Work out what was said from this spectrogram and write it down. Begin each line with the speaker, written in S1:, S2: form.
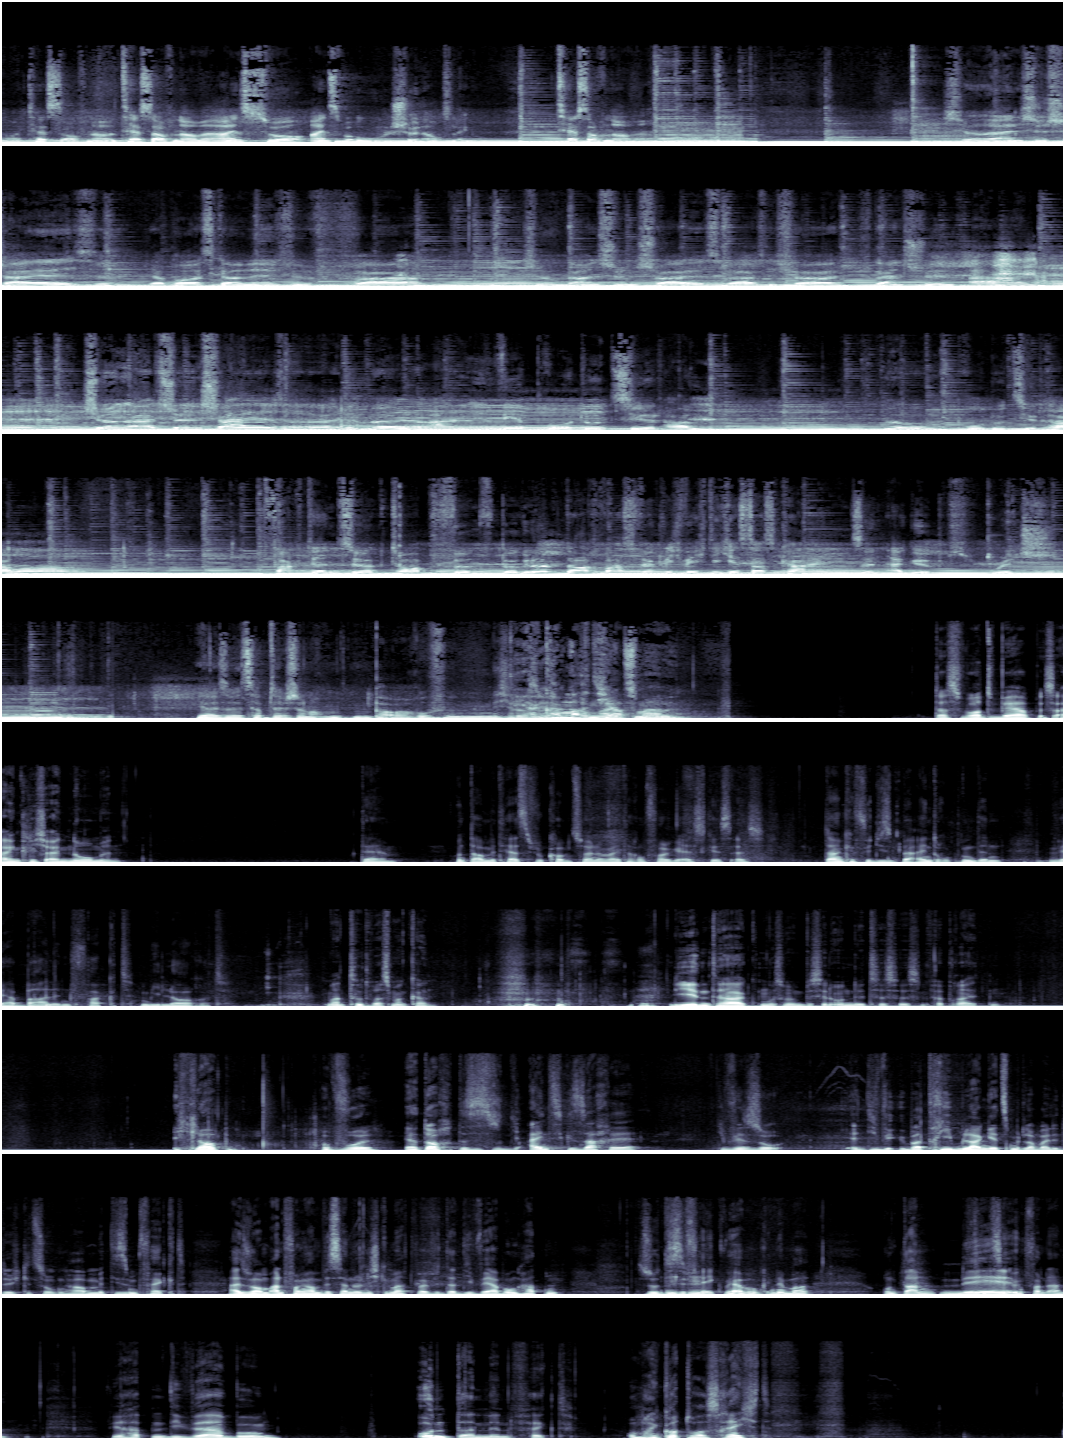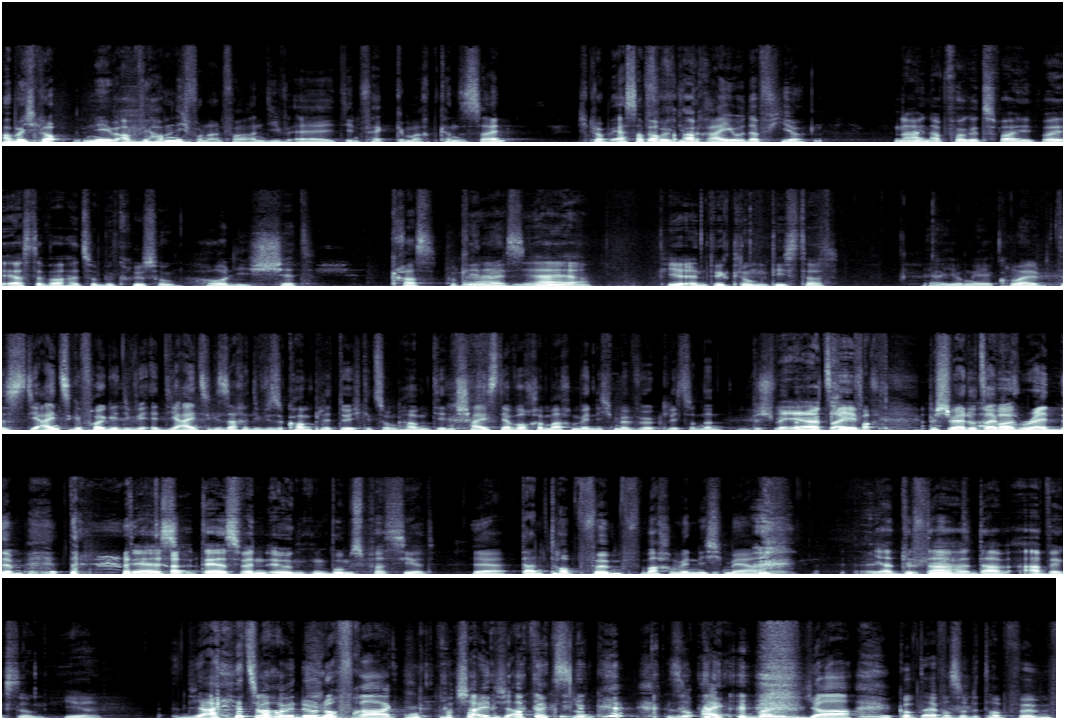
S1: Oh, Testaufnahme, Testaufnahme. Eins, zwei, eins, zwei. Uh, eine schöne Auslenkung. Testaufnahme. Schon ganz schön scheiße, der Post kann nicht fahren. Schon ganz schön scheiße, was nicht falsch, ganz schön arm. Schon ganz schön scheiße, den Müll an, den wir produziert haben. Produziert haben. Fakten zirk Top 5 beglückt, doch was wirklich wichtig ist, dass keinen Sinn ergibt. Rich. Ja, also jetzt habt ihr schon noch ein paar Euro für mich oder
S2: Ja,
S1: so.
S2: komm, mach dich ab,
S1: halt's Maul.
S2: Mann.
S3: Das Wort Verb ist eigentlich ein Nomen.
S2: Damn. Und damit herzlich willkommen zu einer weiteren Folge SGSS. Danke für diesen beeindruckenden verbalen Fakt, Milord.
S3: Man tut, was man kann. Jeden Tag muss man ein bisschen unnützes Wissen verbreiten.
S2: Ich glaube, obwohl, ja doch, das ist so die einzige Sache, die wir so, äh, die wir übertrieben lang jetzt mittlerweile durchgezogen haben mit diesem Fact. Also am Anfang haben wir es ja noch nicht gemacht, weil wir da die Werbung hatten. So diese
S3: Mhm.
S2: Fake-Werbung immer. Und dann
S3: Nee.
S2: ja irgendwann an.
S3: Wir hatten die Werbung und dann den Fact.
S2: Oh mein Gott, du hast recht. Aber ich glaube, nee, aber wir haben nicht von Anfang an die, äh, den Fact gemacht, kann das sein? Ich glaube erst ab
S3: Doch,
S2: Folge
S3: ab-
S2: 3 oder 4.
S3: Nein, ab Folge 2, weil erste war halt so Begrüßung.
S2: Holy shit. Krass, okay,
S3: ja,
S2: nice.
S3: Ja, ja. Hier Entwicklung, dies, das.
S2: Ja, Junge, guck mal, das ist die einzige Folge, die wir, die einzige Sache, die wir so komplett durchgezogen haben. Den Scheiß der Woche machen wir nicht mehr wirklich, sondern beschweren
S3: Ja,
S2: uns
S3: okay.
S2: einfach, beschweren uns
S3: Aber-
S2: einfach random.
S3: Der ist, der ist, wenn irgendein Bums passiert.
S2: Ja, dann Top 5 machen wir nicht mehr. Äh,
S3: Ja,
S2: gefühlt.
S3: da, da Abwechslung hier.
S2: Ja, jetzt machen wir nur noch Fragen. Wahrscheinlich Abwechslung. So einmal im Jahr kommt einfach so eine Top 5.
